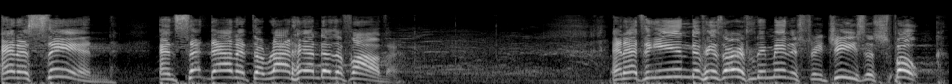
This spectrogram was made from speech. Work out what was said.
and ascend and sit down at the right hand of the Father. And at the end of his earthly ministry, Jesus spoke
